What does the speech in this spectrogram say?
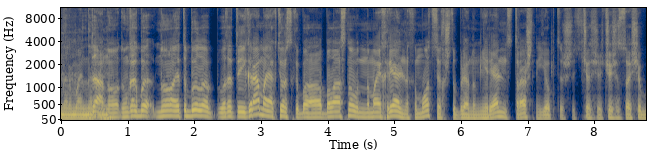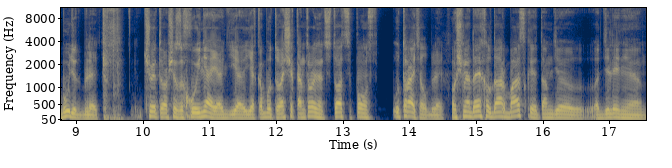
нормально. Да, но, ну, как бы, но это было, вот эта игра моя актерская была, была основана на моих реальных эмоциях, что, бля, ну мне реально страшно, ёпта, что, что, что сейчас вообще будет, блядь? Что это вообще за хуйня? Я, я, я как будто вообще контроль над ситуацией полностью утратил, блядь. В общем, я доехал до Арбатской, там, где отделение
